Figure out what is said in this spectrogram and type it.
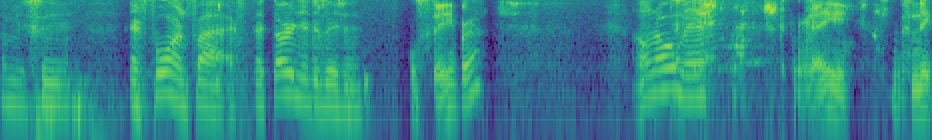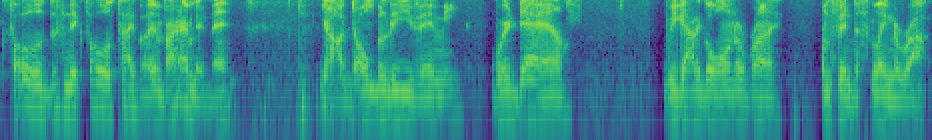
let me see. They're four and five. They're third in the division. We'll see, bro. I don't know, man. Hey, this Nick Foles, this Nick Foles type of environment, man. Y'all don't believe in me. We're down. We got to go on a run. I'm finna to sling the rock.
